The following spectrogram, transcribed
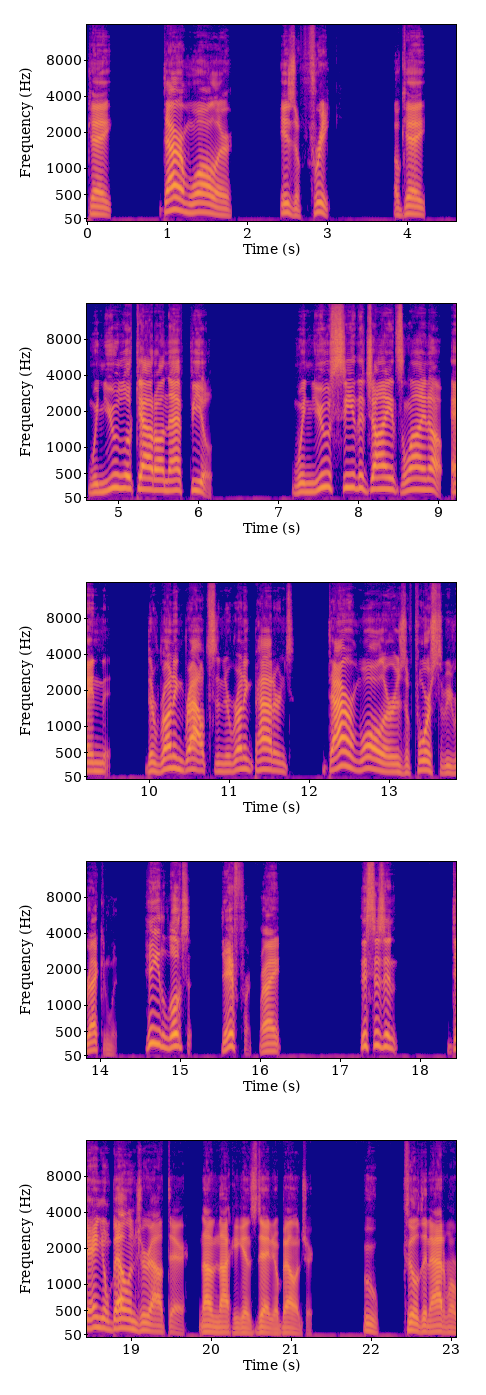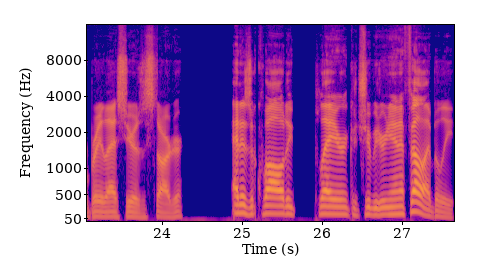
Okay. Darren Waller is a freak. Okay. When you look out on that field, when you see the Giants line up and they're running routes and they're running patterns, Darren Waller is a force to be reckoned with. He looks different, right? This isn't Daniel Bellinger out there. Not a knock against Daniel Bellinger, who filled in admirably last year as a starter and is a quality player and contributor in the NFL, I believe.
